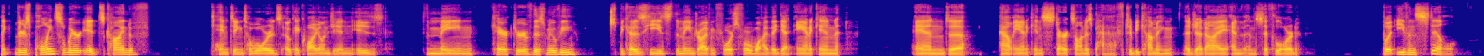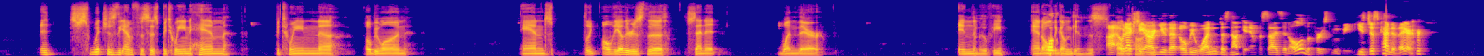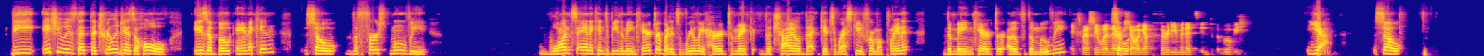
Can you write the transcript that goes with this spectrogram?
Like, there's points where it's kind of hinting towards, okay, Qui Gon Jinn is the main character of this movie, just because he's the main driving force for why they get Anakin and uh, how Anakin starts on his path to becoming a Jedi and then Sith Lord. But even still, it switches the emphasis between him, between uh, Obi Wan, and like all the others, the Senate, when they're in the movie, and all Well, the Gungans. I, I would actually time. argue that Obi Wan does not get emphasized at all in the first movie. He's just kind of there. The issue is that the trilogy as a whole is about Anakin. So the first movie wants Anakin to be the main character, but it's really hard to make the child that gets rescued from a planet the main character of the movie. Especially when they're So- showing up 30 minutes into the movie. Yeah. So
